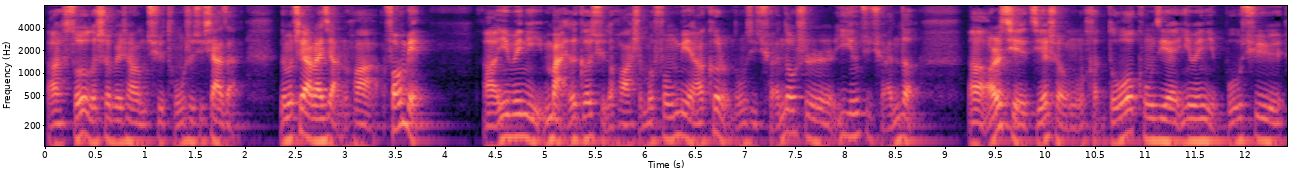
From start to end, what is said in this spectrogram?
啊，所有的设备上去同时去下载，那么这样来讲的话方便啊，因为你买的歌曲的话，什么封面啊，各种东西全都是一应俱全的，呃，而且节省很多空间，因为你不去。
